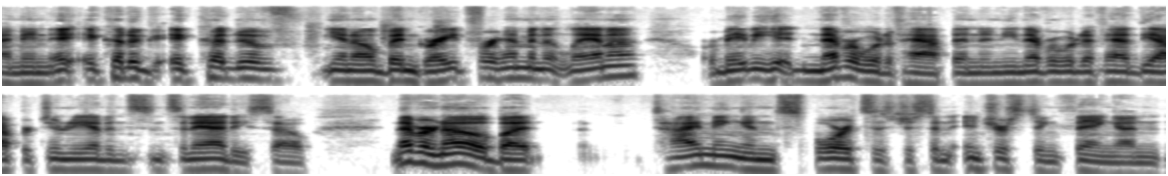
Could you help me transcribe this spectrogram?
I mean, it could have it could have you know been great for him in Atlanta, or maybe it never would have happened, and he never would have had the opportunity out in Cincinnati. So, never know. But timing in sports is just an interesting thing, and,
